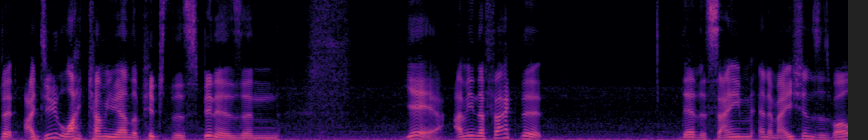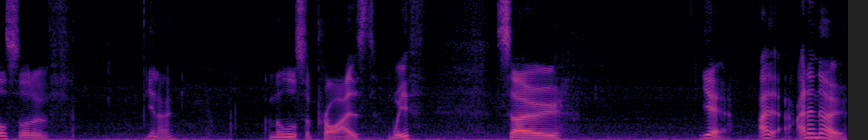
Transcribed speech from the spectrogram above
but I do like coming down the pitch to the spinners, and yeah, I mean, the fact that they're the same animations as well, sort of, you know, I'm a little surprised with. So, yeah, I I don't know.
